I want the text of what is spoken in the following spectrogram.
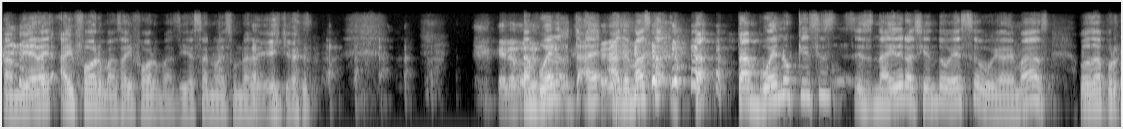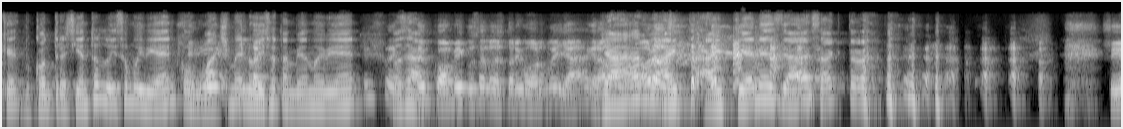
También hay, hay formas, hay formas. Y esa no es una de ellas tan bueno, además, tan bueno que es Snyder haciendo eso, güey, además. O sea, porque con 300 lo hizo muy bien, con Watchmen lo hizo también muy bien. O sea, el cómic usa los storyboard, güey, ya, Ya, ahí, ahí, tienes, ya, exacto. Sí,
